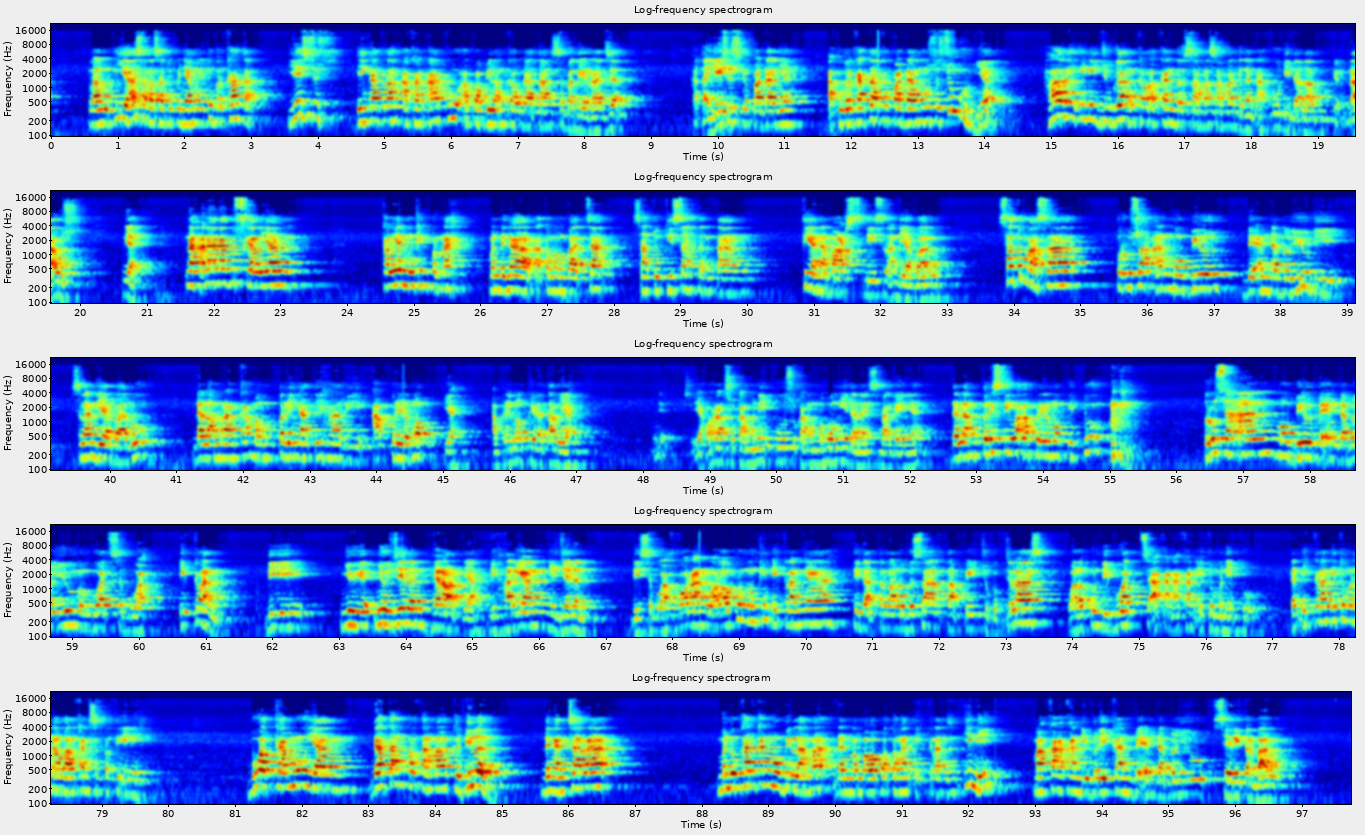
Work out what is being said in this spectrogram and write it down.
lalu ia salah satu penyamun itu berkata, Yesus, ingatlah akan aku apabila engkau datang sebagai raja. Kata Yesus kepadanya, Aku berkata kepadamu sesungguhnya hari ini juga engkau akan bersama-sama dengan aku di dalam Firdaus. Ya. Nah, anak-anakku sekalian, kalian mungkin pernah mendengar atau membaca satu kisah tentang Tiana Mars di Selandia Baru. Satu masa perusahaan mobil BMW di Selandia Baru dalam rangka memperingati hari April Mop ya. April Mop kita tahu ya. Yang orang suka menipu, suka membohongi dan lain sebagainya. Dalam peristiwa April Mop itu perusahaan mobil BMW membuat sebuah iklan di New Zealand Herald ya di harian New Zealand. Di sebuah koran walaupun mungkin iklannya tidak terlalu besar tapi cukup jelas walaupun dibuat seakan-akan itu menipu. Dan iklan itu menawarkan seperti ini. Buat kamu yang datang pertama ke dealer dengan cara menukarkan mobil lama dan membawa potongan iklan ini, maka akan diberikan BMW seri terbaru.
